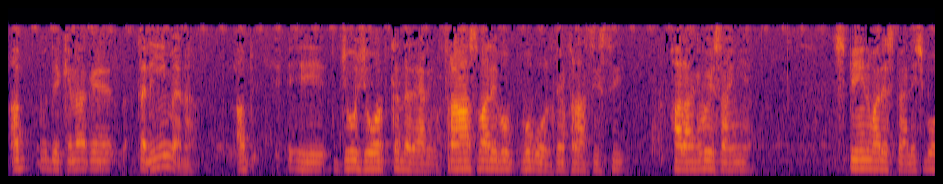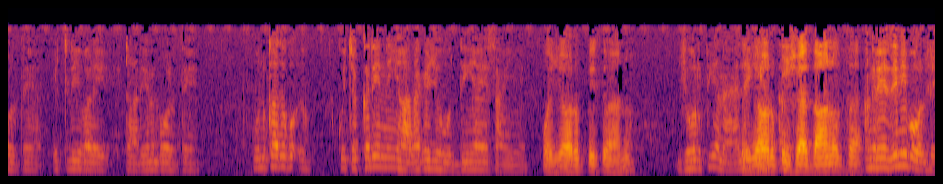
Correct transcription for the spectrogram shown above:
اب دیکھیں نا کہ تعلیم ہے نا اب جو یورپ کے اندر رہ رہے ہیں فرانس والے وہ بولتے ہیں فرانسیسی حالانکہ وہ عیسائی ہیں۔ اسپین والے اسپینش بولتے ہیں اٹلی والے اٹالین بولتے ہیں۔ ان کا تو کو- کوئی چکر ہی نہیں حالانکہ یہودی ہیں عیسائی ہیں۔ وہ یورپی تو ہے نا؟ تو لیکن یورپی شیطان ہوتا ہے۔ انگریزی نہیں بولتے۔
